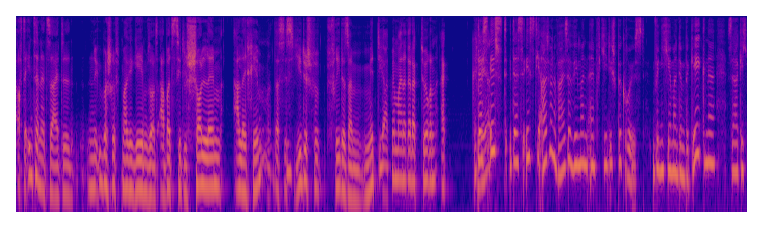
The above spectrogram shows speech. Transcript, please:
auf der Internetseite eine Überschrift mal gegeben, so als Arbeitstitel Sholem Alechem. Das ist mhm. Jiddisch für Friede sei mit dir, hat mir meine Redakteurin erklärt das ist, das ist die Art und Weise, wie man auf Jiddisch begrüßt. Wenn ich jemandem begegne, sage ich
